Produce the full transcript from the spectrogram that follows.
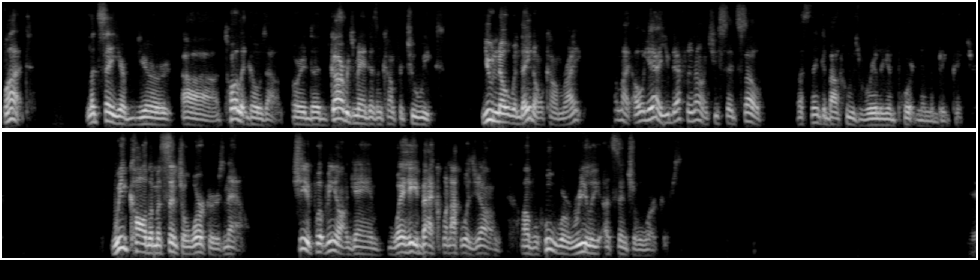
But let's say your your uh, toilet goes out or the garbage man doesn't come for two weeks. You know when they don't come, right? I'm like, oh yeah, you definitely know. And she said, so let's think about who's really important in the big picture. We call them essential workers now. She had put me on game way back when I was young of who were really essential workers. Yeah,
